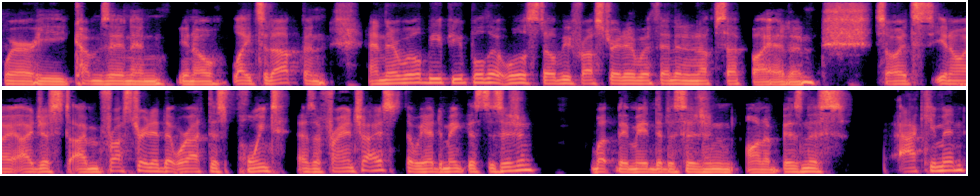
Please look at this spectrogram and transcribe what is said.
where he comes in and, you know, lights it up and, and there will be people that will still be frustrated with it and upset by it. And so it's, you know, I, I just, I'm frustrated that we're at this point as a franchise that we had to make this decision, but they made the decision on a business acumen,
